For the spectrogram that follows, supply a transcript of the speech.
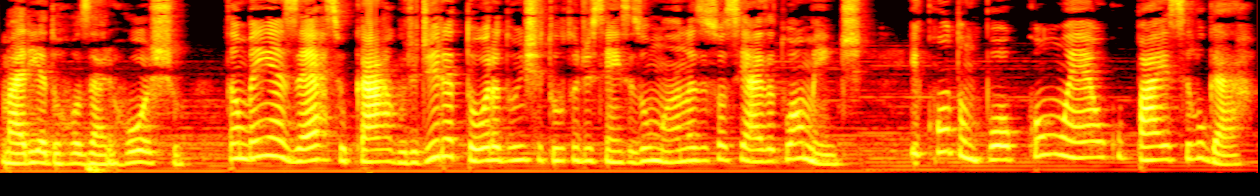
Maria do Rosário Roxo, também exerce o cargo de diretora do Instituto de Ciências Humanas e Sociais atualmente e conta um pouco como é ocupar esse lugar.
